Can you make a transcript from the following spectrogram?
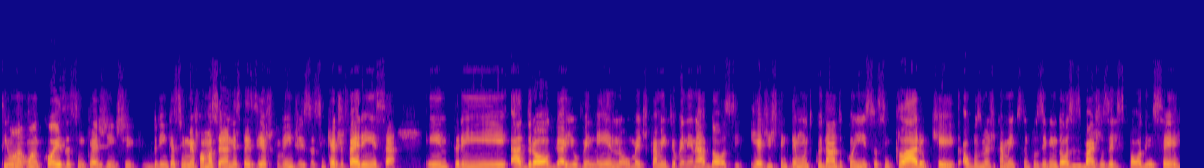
tem uma, uma coisa assim que a gente brinca assim, minha formação em anestesia acho que vem disso, assim, que a diferença diferença entre a droga e o veneno, o medicamento e o veneno é a dose. E a gente tem que ter muito cuidado com isso. Assim, claro que alguns medicamentos, inclusive em doses baixas, eles podem ser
